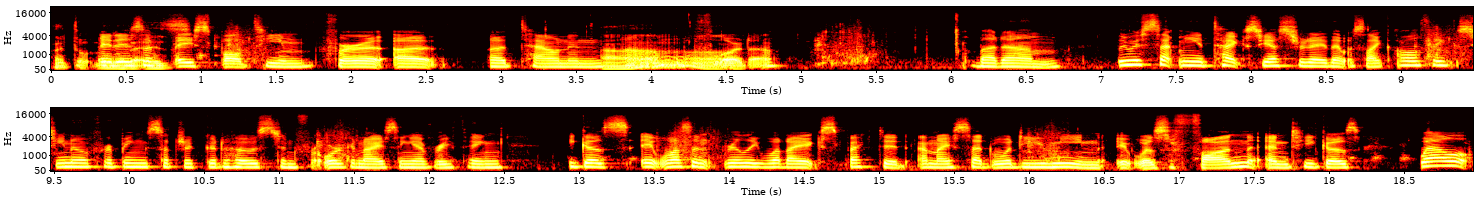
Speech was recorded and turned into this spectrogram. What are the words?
I don't know. Um, It what is it a baseball team for a, a, a town in um, Ah. Florida. But um, Lewis sent me a text yesterday that was like, "Oh, thanks, you know, for being such a good host and for organizing everything." He goes, "It wasn't really what I expected," and I said, "What do you mean? It was fun?" And he goes, "Well."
